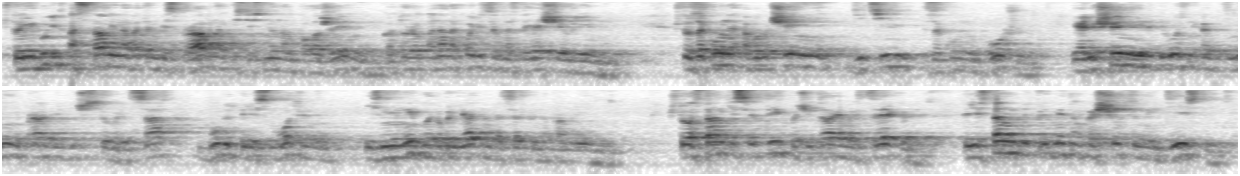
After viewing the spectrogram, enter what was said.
что не будет оставлена в этом бесправном и стесненном положении, в котором она находится в настоящее время, что законы об обучении детей закону Божию и о лишении религиозных объединений прав юридического лица будут пересмотрены изменены благоприятным для церкви направлением, что останки святых, почитаемых церковью, перестанут быть предметом кощунственных действий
